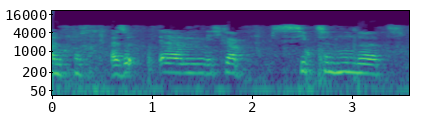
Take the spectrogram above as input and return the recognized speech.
einfach, also ähm, ich glaube 1700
